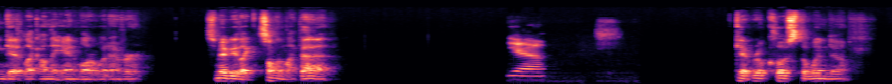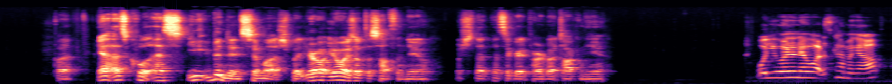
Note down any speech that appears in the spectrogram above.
and get it like on the animal or whatever. So maybe like something like that. Yeah. Get real close to the window. But yeah, that's cool. That's you, have been doing so much, but you're you're always up to something new, which that, that's a great part about talking to you. Well, you want to know what's coming up?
